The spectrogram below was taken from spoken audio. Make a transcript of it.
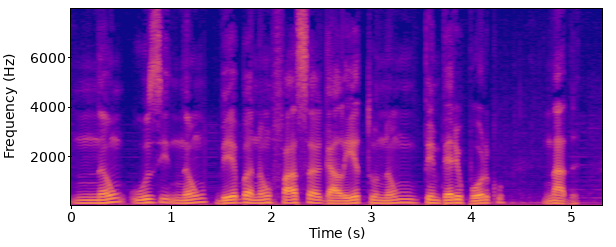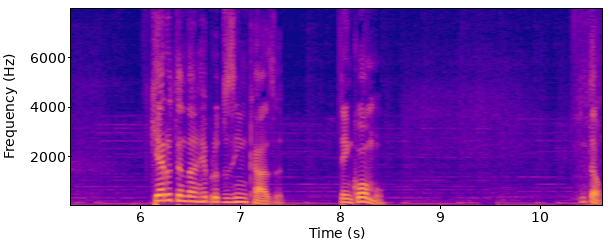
Não use, não beba, não faça galeto, não tempere o porco. Nada. Quero tentar reproduzir em casa. Tem como? Então,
